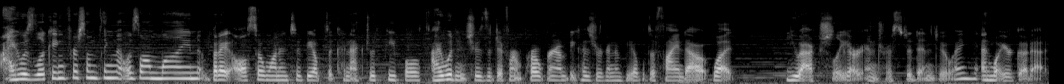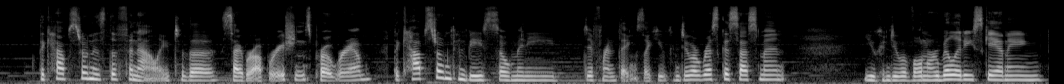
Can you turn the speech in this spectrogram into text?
I was looking for something that was online, but I also wanted to be able to connect with people. I wouldn't choose a different program because you're going to be able to find out what you actually are interested in doing and what you're good at. The capstone is the finale to the cyber operations program. The capstone can be so many different things. Like you can do a risk assessment, you can do a vulnerability scanning,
